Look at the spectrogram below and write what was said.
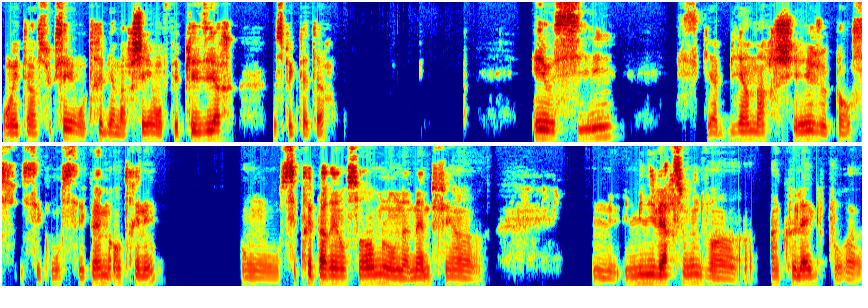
ont été un succès, ont très bien marché, ont fait plaisir aux spectateurs. Et aussi, ce qui a bien marché, je pense, c'est qu'on s'est quand même entraîné on s'est préparé ensemble, on a même fait une, mini-version devant un, collègue pour, euh,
